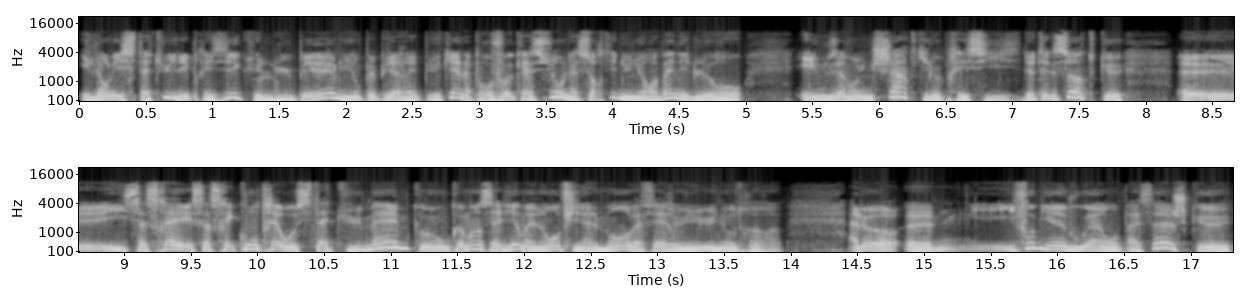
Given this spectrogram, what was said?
Et dans les statuts, il est précisé que l'UPR, l'Union populaire républicaine, a pour vocation la sortie de l'Union européenne et de l'euro. Et nous avons une charte qui le précise, de telle sorte que euh, ça serait ça serait contraire au statut même qu'on commence à dire, ben non, finalement, on va faire une, autre Europe. Alors, euh, il faut bien voir au passage que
